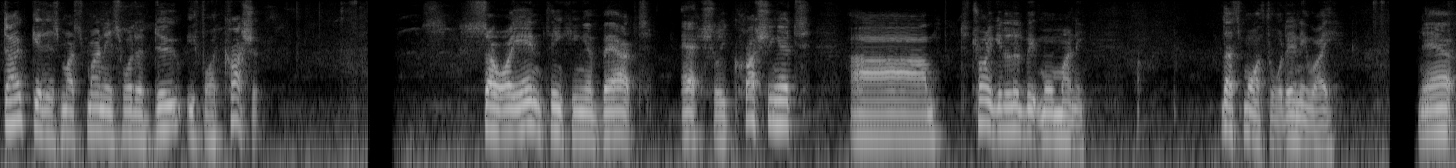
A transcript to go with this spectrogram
don't get as much money as what I do if I crush it. So I am thinking about actually crushing it um, to try and get a little bit more money. That's my thought anyway. Now,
